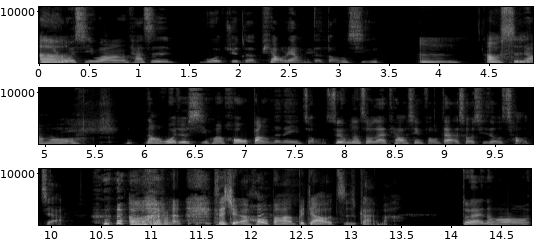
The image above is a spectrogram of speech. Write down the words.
因为嗯我希望它是我觉得漂亮的东西。嗯，哦是，然后，然后我就喜欢厚棒的那一种，所以我们那时候在挑信封袋的时候，其实有吵架。嗯 是觉得厚棒比较有质感嘛？对，然后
